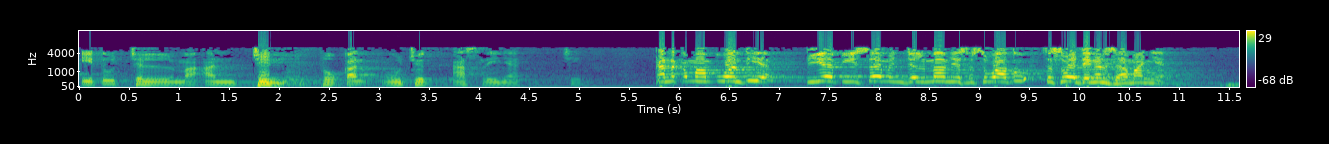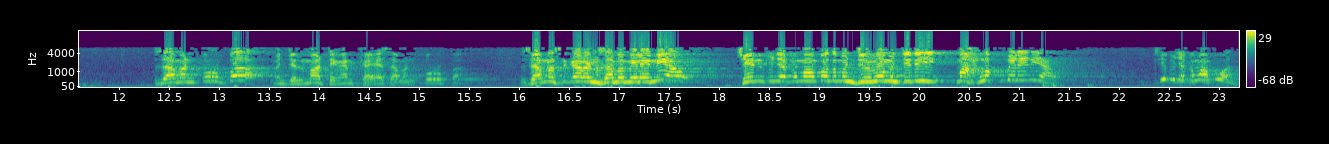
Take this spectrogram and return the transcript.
itu jelmaan jin, bukan wujud aslinya jin. Karena kemampuan dia, dia bisa menjelma menjadi sesuatu sesuai dengan zamannya. Zaman purba menjelma dengan gaya zaman purba. Zaman sekarang zaman milenial, jin punya kemampuan untuk menjelma menjadi makhluk milenial. Dia punya kemampuan.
